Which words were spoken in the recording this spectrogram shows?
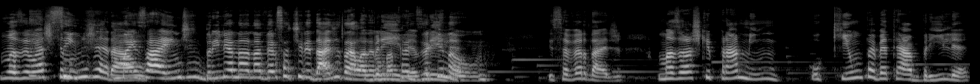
Mas eu acho que, Sim, no geral. Mas a engine brilha na, na versatilidade dela, né? Brilha, não dá pra dizer brilha. que não. Isso é verdade. Mas eu acho que para mim, o que um PBTA brilha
